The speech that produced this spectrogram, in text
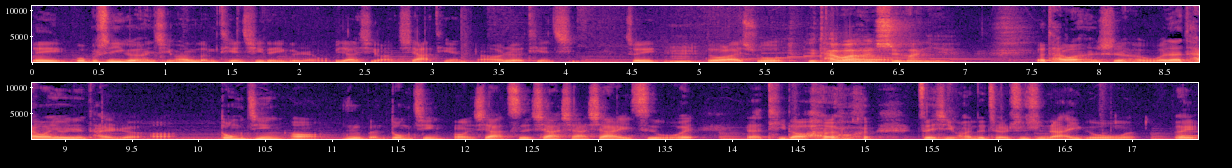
诶，我不是一个很喜欢冷天气的一个人，我比较喜欢夏天，然后热天气。所以，嗯，对我来说，台湾很适合你。呃，台湾很适合我，在台湾有点太热啊。东京啊，日本东京。哦，下次下下下一次我会呃提到我 最喜欢的城市是哪一个，我们会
